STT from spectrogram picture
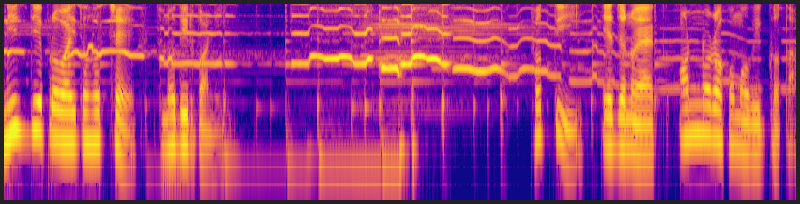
নিচ দিয়ে প্রবাহিত হচ্ছে নদীর পানি। সত্যি এ যেন এক অন্যরকম অভিজ্ঞতা।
